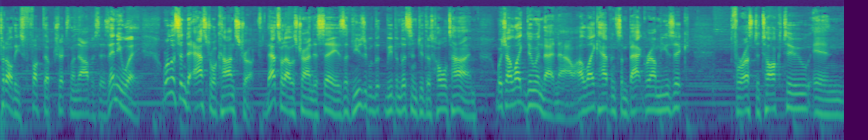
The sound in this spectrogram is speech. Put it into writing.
put all these fucked up tricks on the novices. Anyway, we're listening to Astral Construct. That's what I was trying to say. Is the music we've been listening to this whole time, which I like doing that now. I like having some background music for us to talk to, and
